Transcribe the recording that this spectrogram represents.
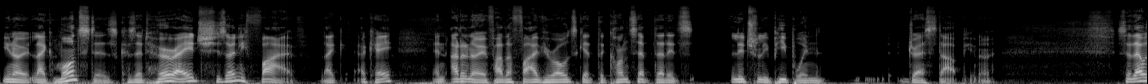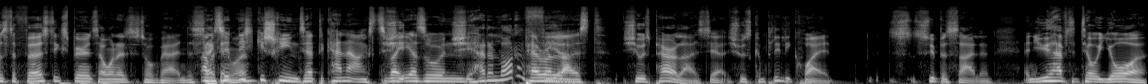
you know, like monsters, because at her age, she's only five. Like, okay. And I don't know if other five year olds get the concept that it's literally people in dressed up, you know. So that was the first experience I wanted to talk about. And the Aber sie second hat one, nicht geschrien, sie hatte keine Angst. Sie war she, eher so in she had a lot of fear. She was paralyzed, yeah. She was completely quiet, super silent. And you have to tell your,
